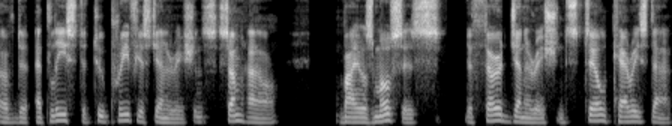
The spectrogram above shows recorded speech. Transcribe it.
of the at least the two previous generations, somehow by osmosis, the third generation still carries that.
